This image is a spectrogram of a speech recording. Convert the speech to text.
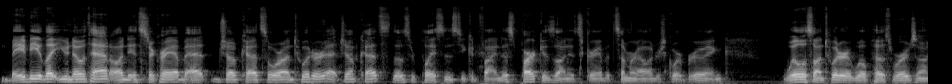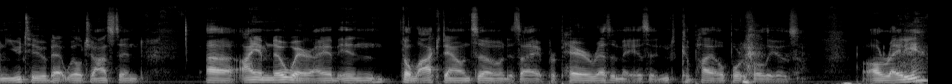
maybe let you know that on Instagram at Jump Cuts or on Twitter at Jump Cuts. Those are places you can find us. Park is on Instagram at summerhow underscore brewing. Will is on Twitter at Will Post Words and on YouTube at Will Johnston. Uh, I am nowhere. I am in the lockdown zone as I prepare resumes and compile portfolios. Alrighty,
